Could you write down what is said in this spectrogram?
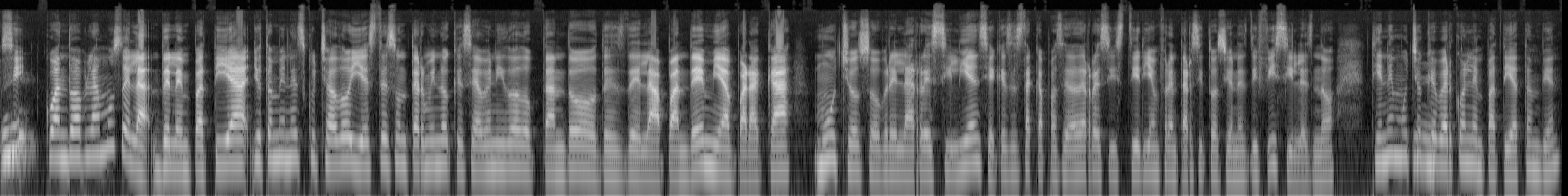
Sí, cuando hablamos de la, de la empatía, yo también he escuchado, y este es un término que se ha venido adoptando desde la pandemia para acá, mucho sobre la resiliencia, que es esta capacidad de resistir y enfrentar situaciones difíciles, ¿no? ¿Tiene mucho que ver con la empatía también?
